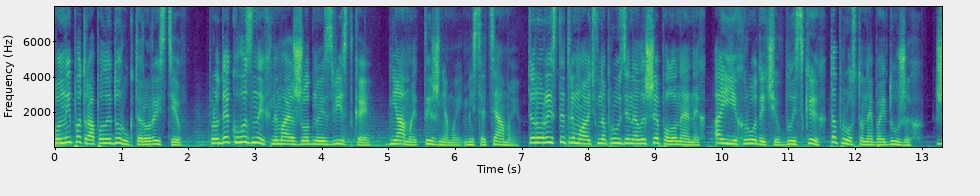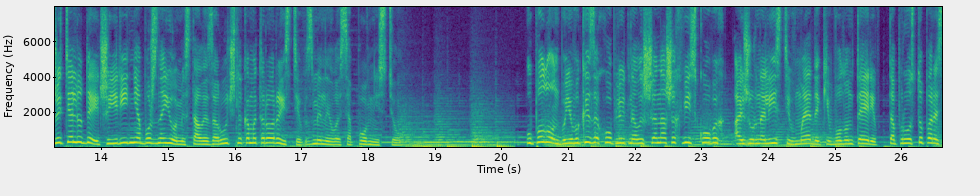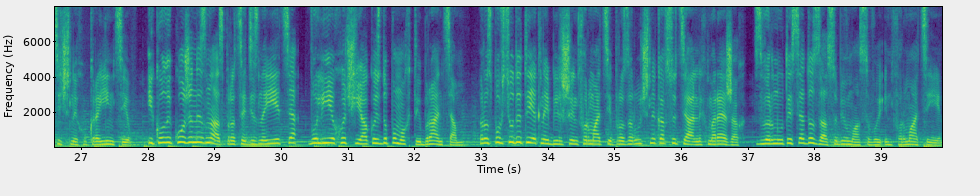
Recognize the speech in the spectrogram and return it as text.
Вони потрапили до рук терористів. Про декого з них немає жодної звістки. Днями, тижнями, місяцями. Терористи тримають в напрузі не лише полонених, а й їх родичів, близьких та просто небайдужих. Життя людей, чиї рідні або ж знайомі стали заручниками терористів, змінилося повністю. У полон бойовики захоплюють не лише наших військових, а й журналістів, медиків, волонтерів та просто пересічних українців. І коли кожен із нас про це дізнається, воліє хоч якось допомогти бранцям, розповсюдити якнайбільше інформації про заручника в соціальних мережах, звернутися до засобів масової інформації.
